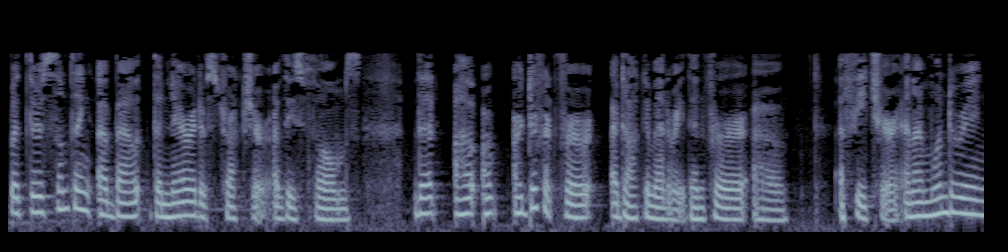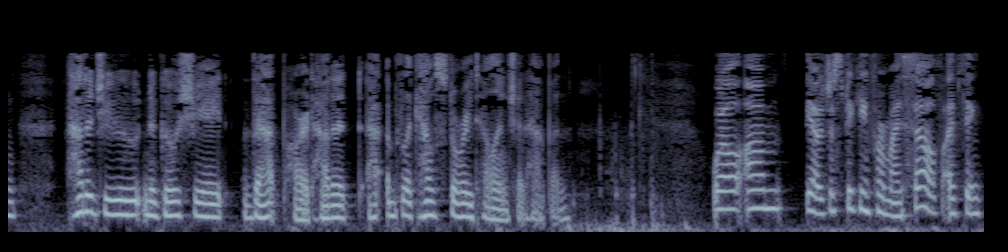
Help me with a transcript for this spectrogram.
but there's something about the narrative structure of these films that uh, are, are different for a documentary than for uh, a feature. And I'm wondering, how did you negotiate that part? How did like how storytelling should happen? Well, um, you know, just speaking for myself, I think,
